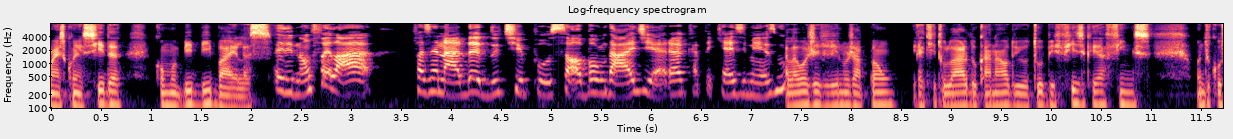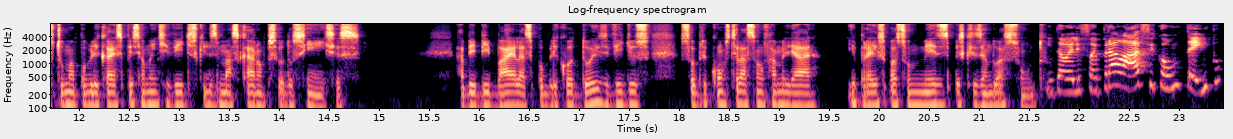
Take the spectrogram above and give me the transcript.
mais conhecida como Bibi Bailas. Ele não foi lá fazer nada do tipo só bondade, era catequese mesmo. Ela hoje vive no Japão e é titular do canal do YouTube Física e Afins, onde costuma publicar especialmente vídeos que desmascaram pseudociências. A Bibi Bailas publicou dois vídeos sobre constelação familiar e para isso passou meses pesquisando o assunto. Então ele foi para lá, ficou um tempo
